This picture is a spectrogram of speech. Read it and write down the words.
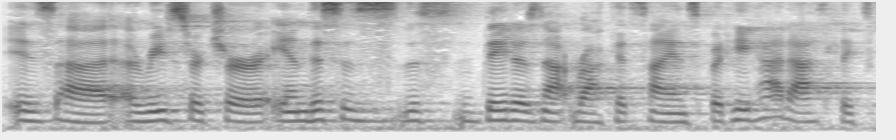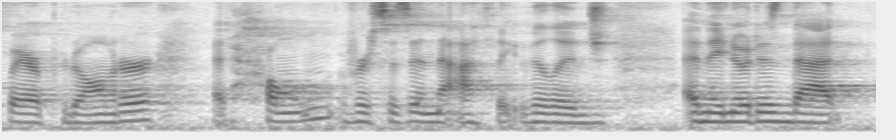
is a, a researcher, and this is this data is not rocket science, but he had athletes wear a pedometer at home versus in the athlete village, and they noticed that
